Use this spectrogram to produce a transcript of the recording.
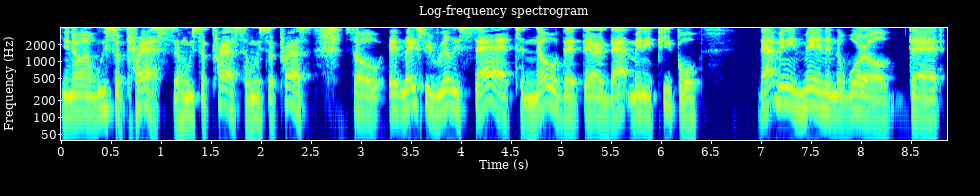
you know, and we suppress and we suppress and we suppress. So it makes me really sad to know that there are that many people, that many men in the world that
